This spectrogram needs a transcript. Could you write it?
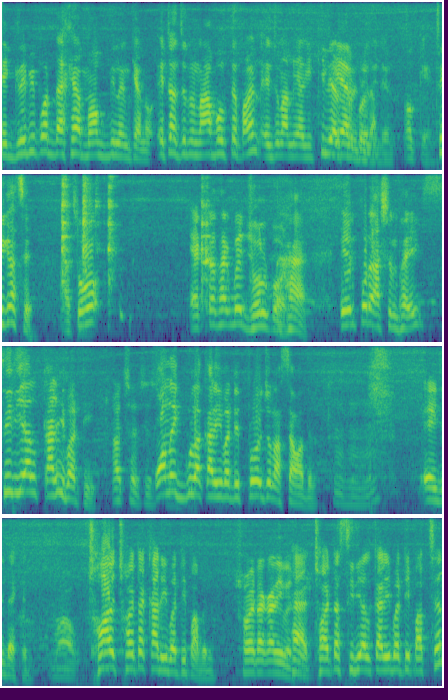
এই গ্রেভি পট দেখে মগ দিলেন কেন? এটার জন্য না বলতে পারেন এই জন্য আমি আগে ক্লিয়ার করে দিলাম। ওকে ঠিক আছে? আচ্ছা। তো একটা থাকবে ঝোল পট হ্যাঁ। এরপরে আসেন ভাই সিরিয়াল কারিবাটি আচ্ছা আচ্ছা অনেকগুলা কারিবাটির প্রয়োজন আছে আমাদের। এই যে দেখেন ছয় ছয়টা কারিবাটি পাবেন। ছয়টা টাকারই বেশি হ্যাঁ ছয়টা সিরিয়াল কারিবাটি পাচ্ছেন.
